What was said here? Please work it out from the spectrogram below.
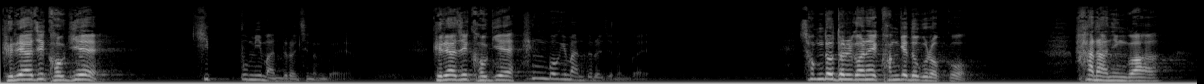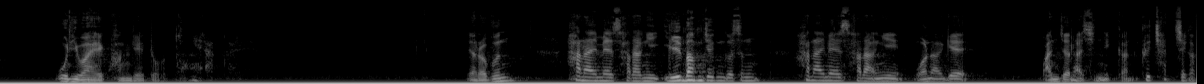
그래야지 거기에 기쁨이 만들어지는 거예요. 그래야지 거기에 행복이 만들어지는 거예요. 성도들 간의 관계도 그렇고 하나님과 우리와의 관계도 동일한 거예요. 여러분, 하나님의 사랑이 일방적인 것은 하나님의 사랑이 워낙에 완전하시니까 그 자체가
